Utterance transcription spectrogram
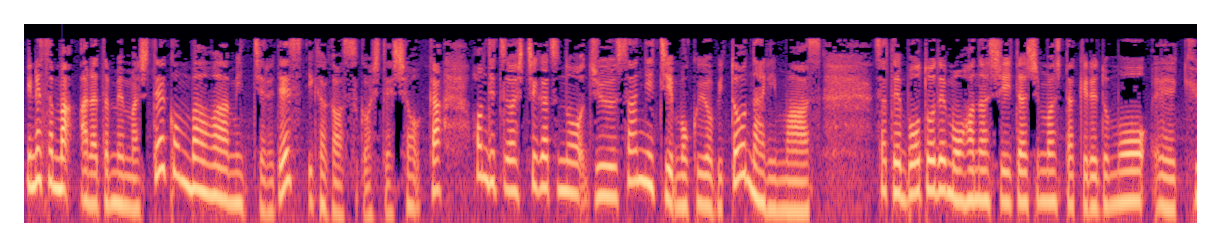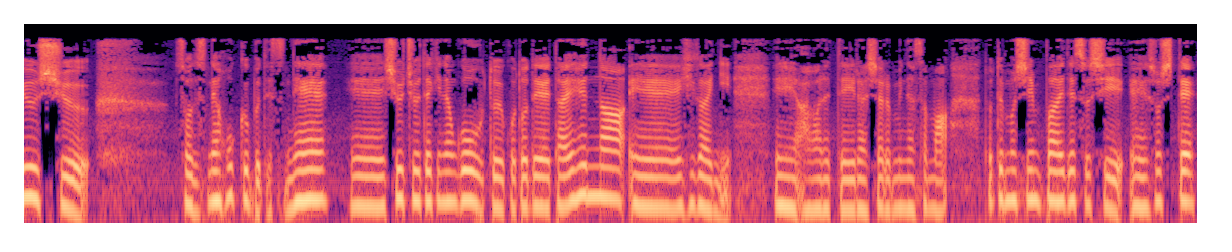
皆様、改めまして、こんばんは、ミッチェルです。いかがお過ごしでしょうか？本日は7月の13日木曜日となります。さて、冒頭でもお話しいたしましたけれども、えー九州、そうですね、北部ですね、えー集中的な豪雨ということで大変な、えー被害に、え遭われていらっしゃる皆様、とても心配ですし、えそして、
